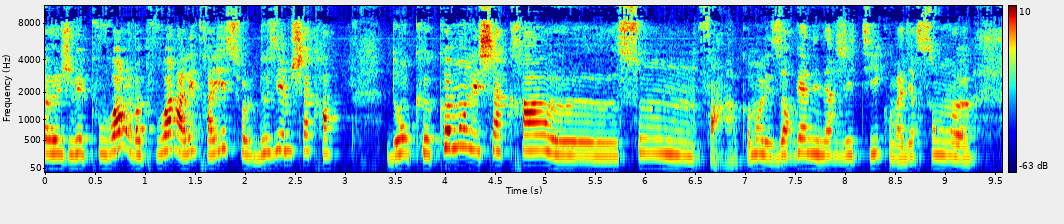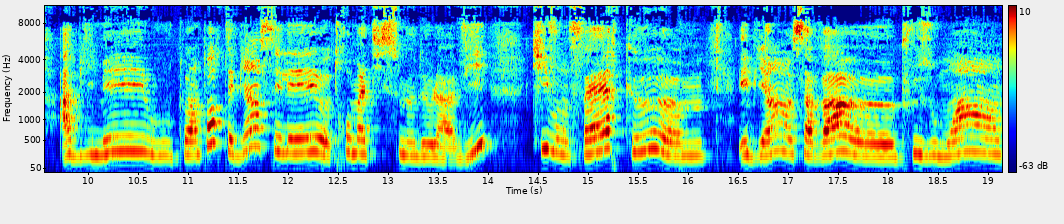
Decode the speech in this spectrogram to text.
euh, je vais pouvoir on va pouvoir aller travailler sur le deuxième chakra. Donc, euh, comment les chakras euh, sont, enfin, comment les organes énergétiques, on va dire, sont euh, abîmés ou peu importe, eh bien, c'est les traumatismes de la vie qui vont faire que, eh bien, ça va plus ou moins,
